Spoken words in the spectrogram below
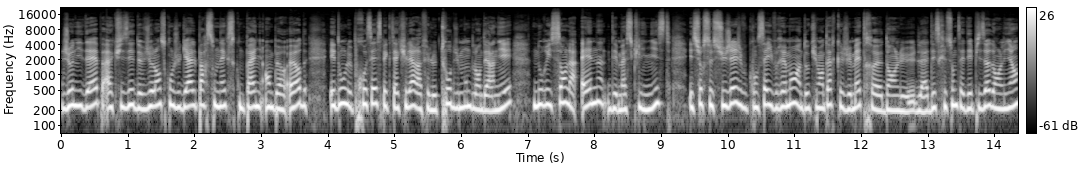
Johnny Depp, accusé de violence conjugale par son ex-compagne Amber Heard, et dont le procès spectaculaire a fait le tour du monde l'an dernier, nourrissant la haine des masculinistes. Et sur ce sujet, je vous conseille vraiment un documentaire que je vais mettre euh, dans la description de cet épisode en lien,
